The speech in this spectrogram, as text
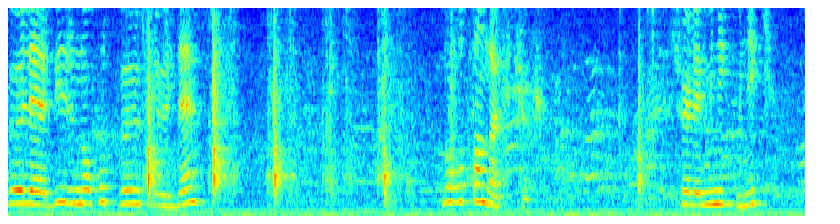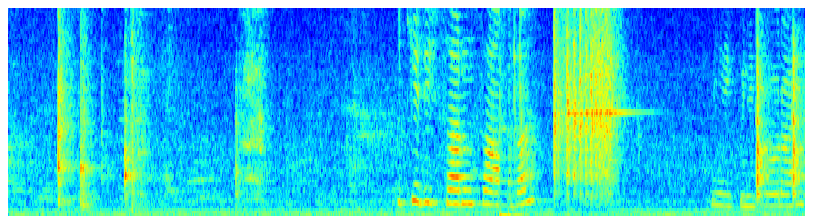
böyle bir nohut büyüklüğünde nohuttan da küçük. Şöyle minik minik. İki diş sarımsağımı da minik minik doğrayayım.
